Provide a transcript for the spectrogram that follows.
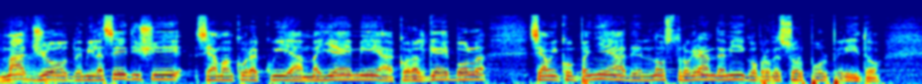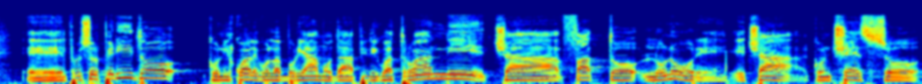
Maggio 2016, siamo ancora qui a Miami, a Coral Gable, siamo in compagnia del nostro grande amico professor Paul Perito. Eh, il professor Perito con il quale collaboriamo da più di quattro anni, ci ha fatto l'onore e ci ha concesso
